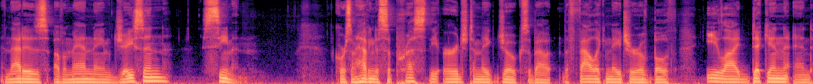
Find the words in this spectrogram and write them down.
And that is of a man named Jason Seaman. Of course, I'm having to suppress the urge to make jokes about the phallic nature of both Eli Dicken and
